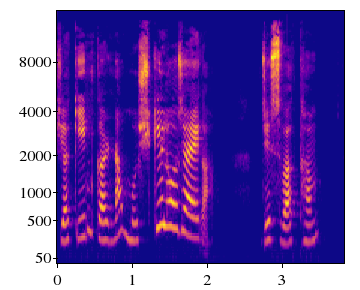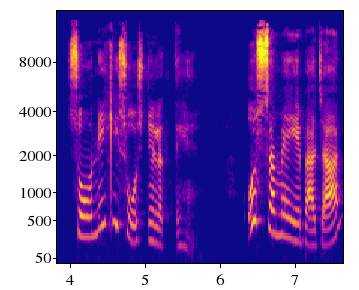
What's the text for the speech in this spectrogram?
यकीन करना मुश्किल हो जाएगा। जिस वक्त हम सोने की सोचने लगते हैं, उस समय ये बाज़ार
